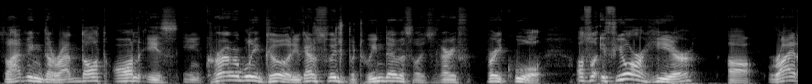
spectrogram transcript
So having the red dot on is incredibly good. You can switch between them, so it's very, very cool. Also, if you are here, uh, right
